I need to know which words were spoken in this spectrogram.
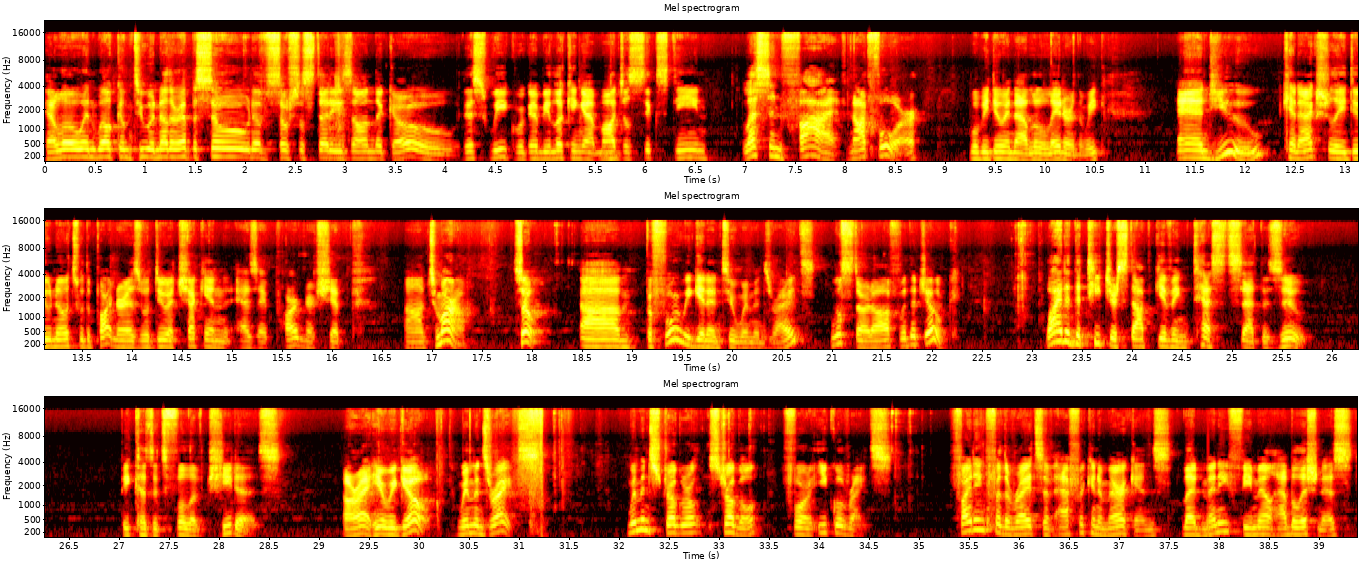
Hello and welcome to another episode of Social Studies on the Go. This week we're going to be looking at Module 16, Lesson 5, not 4. We'll be doing that a little later in the week. And you can actually do notes with a partner as we'll do a check in as a partnership uh, tomorrow. So, um, before we get into women's rights, we'll start off with a joke. Why did the teacher stop giving tests at the zoo? Because it's full of cheetahs. All right, here we go. Women's rights. Women struggle struggle for equal rights. Fighting for the rights of African Americans led many female abolitionists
